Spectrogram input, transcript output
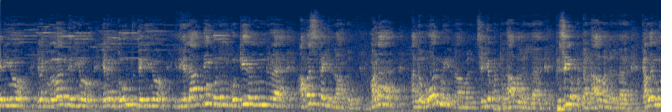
தெரியும் எனக்கு விவரம் தெரியும் எனக்கு தொகுப்பு தெரியும். இது எல்லாத்தையும் கொண்டு வந்து கொட்டிடணுன்ற அவஸ்தை இல்லாமல் மன அந்த ஓர்மை இல்லாமல் செய்யப்பட்ட நாவல் அல்ல பிசையப்பட்ட நாவல் அல்ல கலந்து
